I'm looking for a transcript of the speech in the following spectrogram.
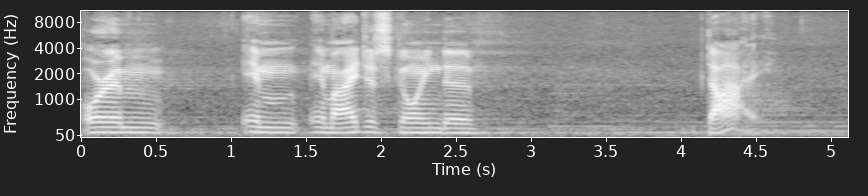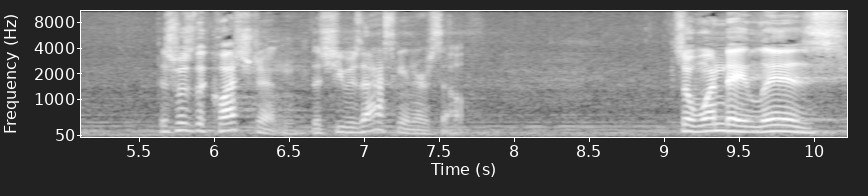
Or am, am, am I just going to die? This was the question that she was asking herself. So one day, Liz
